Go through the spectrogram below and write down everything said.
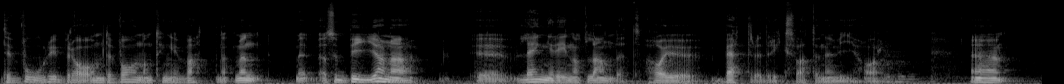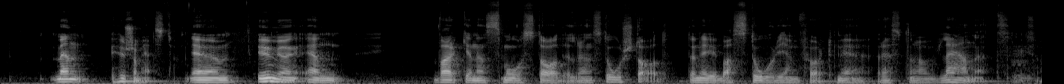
det vore ju bra om det var någonting i vattnet. Men, men alltså byarna eh, längre inåt landet har ju bättre dricksvatten än vi har. Ehm, men hur som helst. Um, Umeå är en, varken en småstad eller en storstad. Den är ju bara stor jämfört med resten av länet. Liksom.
